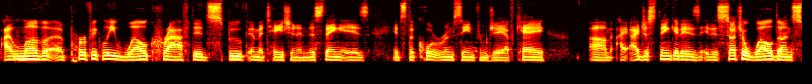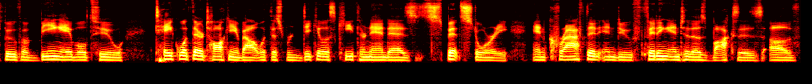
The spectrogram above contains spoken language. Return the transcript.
I mm-hmm. love a, a, perfectly well crafted spoof imitation, and this thing is it's the courtroom scene from JFK. Um, I, I just think it is it is such a well done spoof of being able to take what they're talking about with this ridiculous Keith Hernandez spit story and craft it into fitting into those boxes of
